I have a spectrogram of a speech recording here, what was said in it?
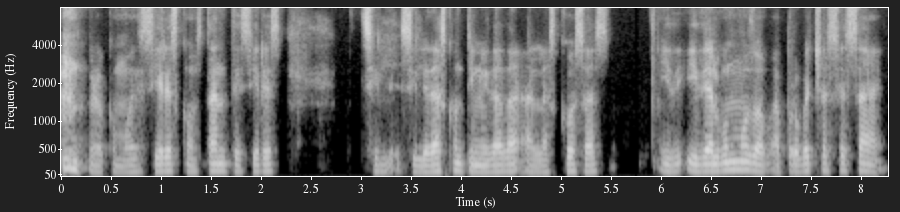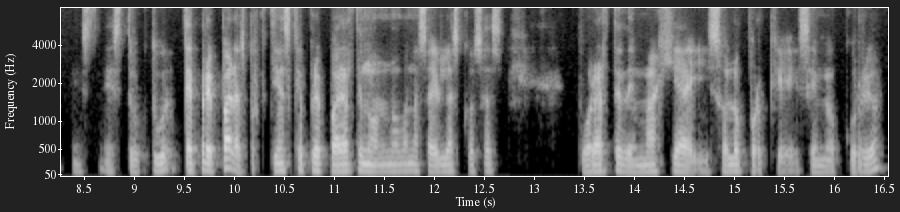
pero como si eres constante, si eres, si, si le das continuidad a, las cosas y, y, de algún modo aprovechas esa estructura, te preparas, porque tienes que prepararte, no, no van a salir las cosas por arte de magia y solo porque se me ocurrió.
